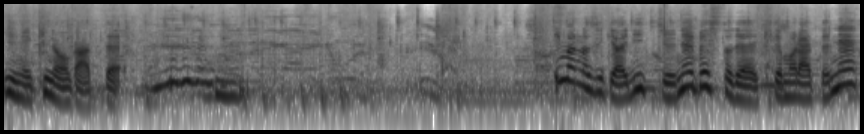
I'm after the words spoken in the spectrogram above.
いいね、機能があって。うん今の時期は日中ね、ベストで着てもらってね。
